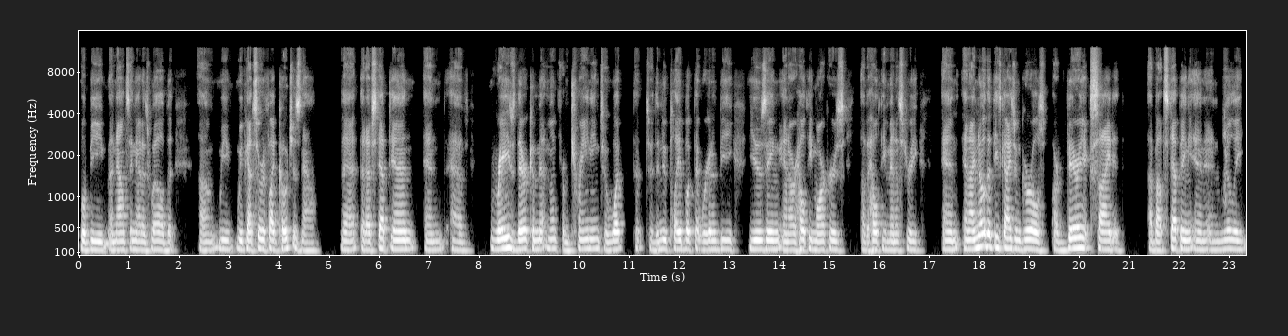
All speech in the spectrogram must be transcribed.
we'll be announcing that as well. But um, we we've got certified coaches now that that have stepped in and have raised their commitment from training to what to the new playbook that we're going to be using and our healthy markers of a healthy ministry. And and I know that these guys and girls are very excited about stepping in and really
